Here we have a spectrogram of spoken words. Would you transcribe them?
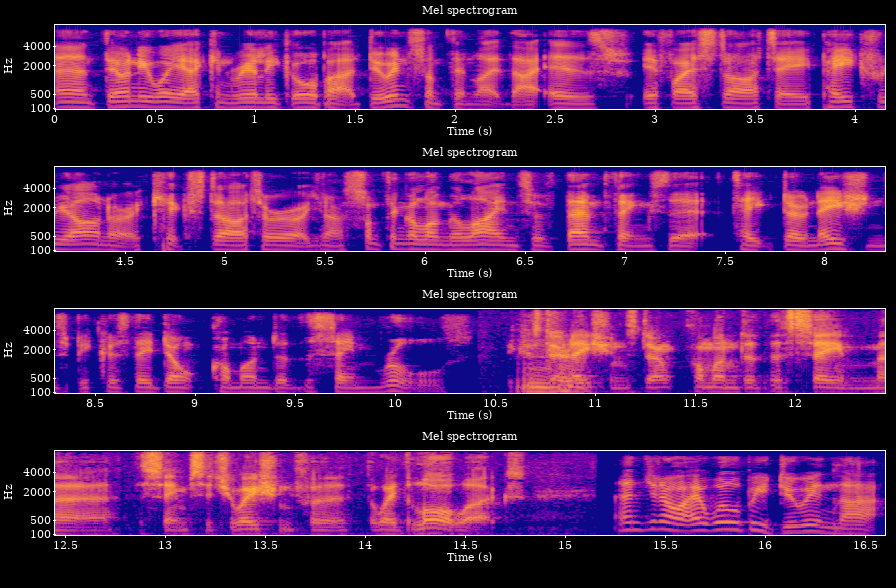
And the only way I can really go about doing something like that is if I start a Patreon or a Kickstarter or you know something along the lines of them things that take donations because they don't come under the same rules. because donations don't come under the same uh, the same situation for the way the law works. And you know, I will be doing that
